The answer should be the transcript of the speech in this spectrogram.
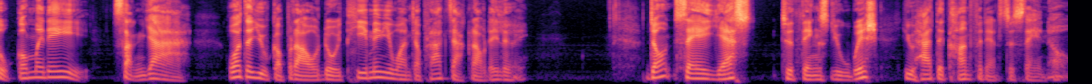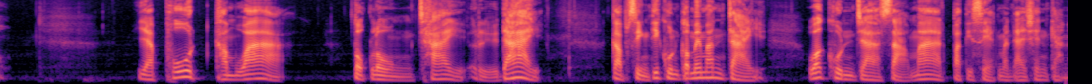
สุขก็ไม่ได้สัญญา ว่าจะอยู่กับเราโดยที่ไม่มีวันจะพรากจากเราได้เลย Don't say yes to things you wish you had the confidence to say no อย่าพูดคำว่า ตกลงใช่หรือได้ กับสิ่งที่คุณก็ไม่มั่นใจ ว่าคุณจะสามารถปฏิเสธมันได้เช่นกัน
